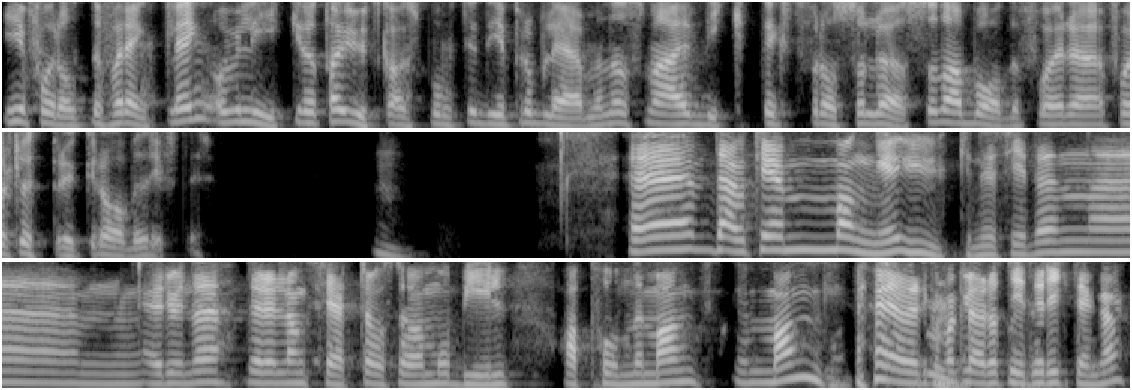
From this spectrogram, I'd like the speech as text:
i forhold til forenkling, og vi liker å ta utgangspunkt i de problemene som er viktigst for oss å løse, da, både for, eh, for sluttbrukere og bedrifter. Mm. Det er jo ikke mange ukene siden, Rune, dere lanserte også mobilabonnement. Jeg vet ikke om jeg klarer å si det riktig engang.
